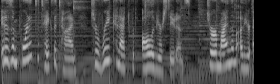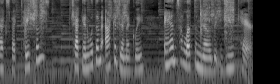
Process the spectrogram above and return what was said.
it is important to take the time to reconnect with all of your students, to remind them of your expectations, check in with them academically, and to let them know that you care.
